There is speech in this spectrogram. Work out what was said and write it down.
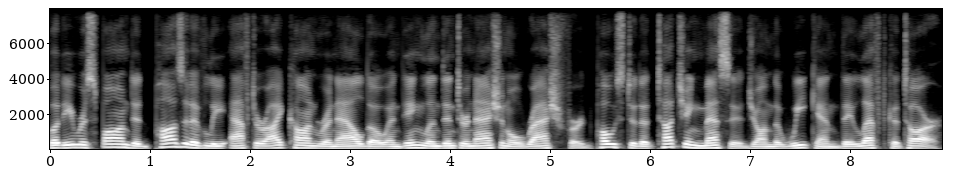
But he responded positively after icon Ronaldo and England international Rashford posted a touching message on the weekend they left Qatar.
